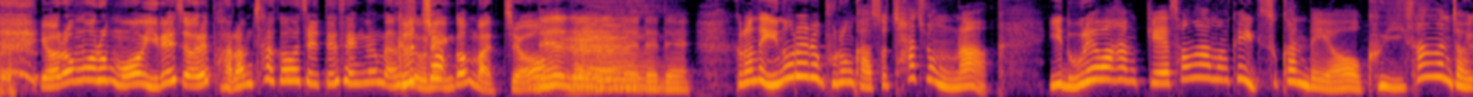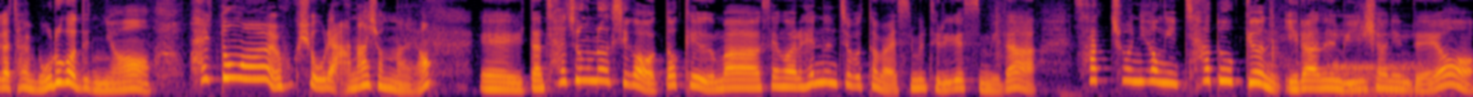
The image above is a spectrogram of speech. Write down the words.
네. 여러모로 뭐 이래저래 바람 차가워질 때 생각나는 그렇죠. 노래인 건 맞죠. 네네네네 네. 그런데 이 노래를 부른 가수 차중락. 이 노래와 함께 성함은 꽤 익숙한데요. 그 이상은 저희가 잘 모르거든요. 활동을 혹시 오래 안 하셨나요? 예, 일단 차중락 씨가 어떻게 음악 생활을 했는지부터 말씀을 드리겠습니다. 사촌 형이 차도균이라는 뮤지션인데요.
